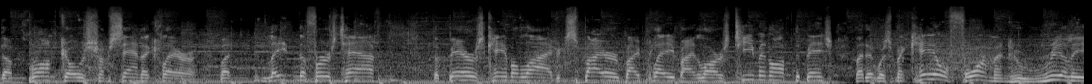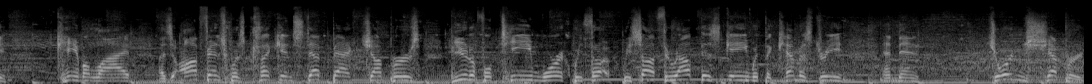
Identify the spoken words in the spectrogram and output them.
the Broncos from Santa Clara. But late in the first half, the Bears came alive, inspired by play by Lars Thiemann off the bench, but it was Makale Foreman who really came alive as offense was clicking, step back jumpers, beautiful teamwork. We thought we saw throughout this game with the chemistry, and then Jordan Shepherd,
